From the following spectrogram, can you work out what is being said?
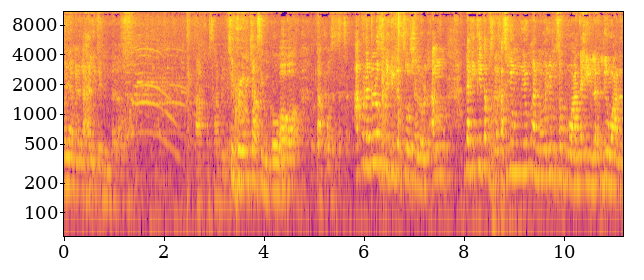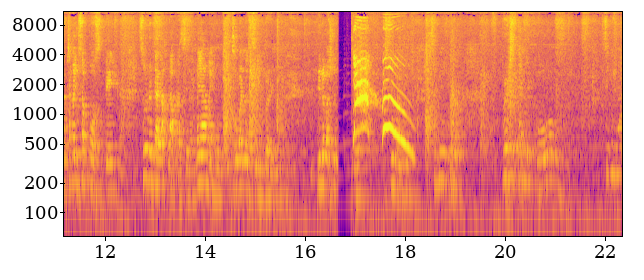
Maya may naghahalikan yung dalawa. Tapos sabi niya, Si Bernie tsaka si Nicole. Oo. Tapos, ako nagulong sa may ng social hall, ang nakikita ko sila kasi yung, yung ano, yung sa buwan na liwanag, tsaka yung sa poste. So, nagdalaklapan sila. Kaya may, kumano si Bern. Dinabas yung Yahoo! Sabi ko, first time ko. Sige na.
